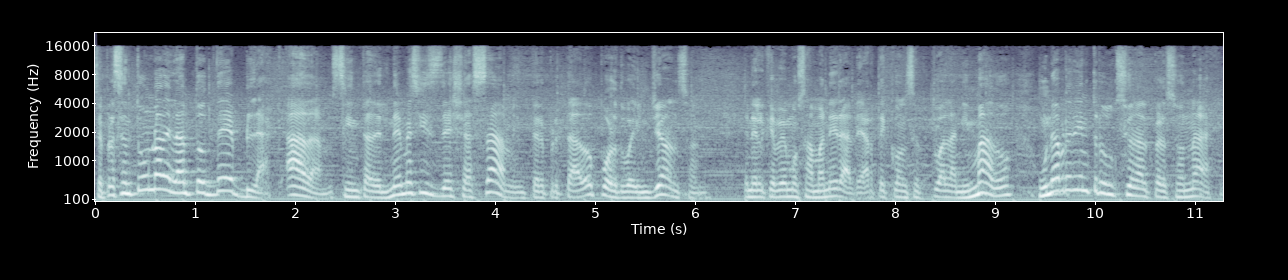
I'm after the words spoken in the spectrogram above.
Se presentó un adelanto de Black Adam, cinta del Némesis de Shazam, interpretado por Dwayne Johnson, en el que vemos a manera de arte conceptual animado una breve introducción al personaje.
